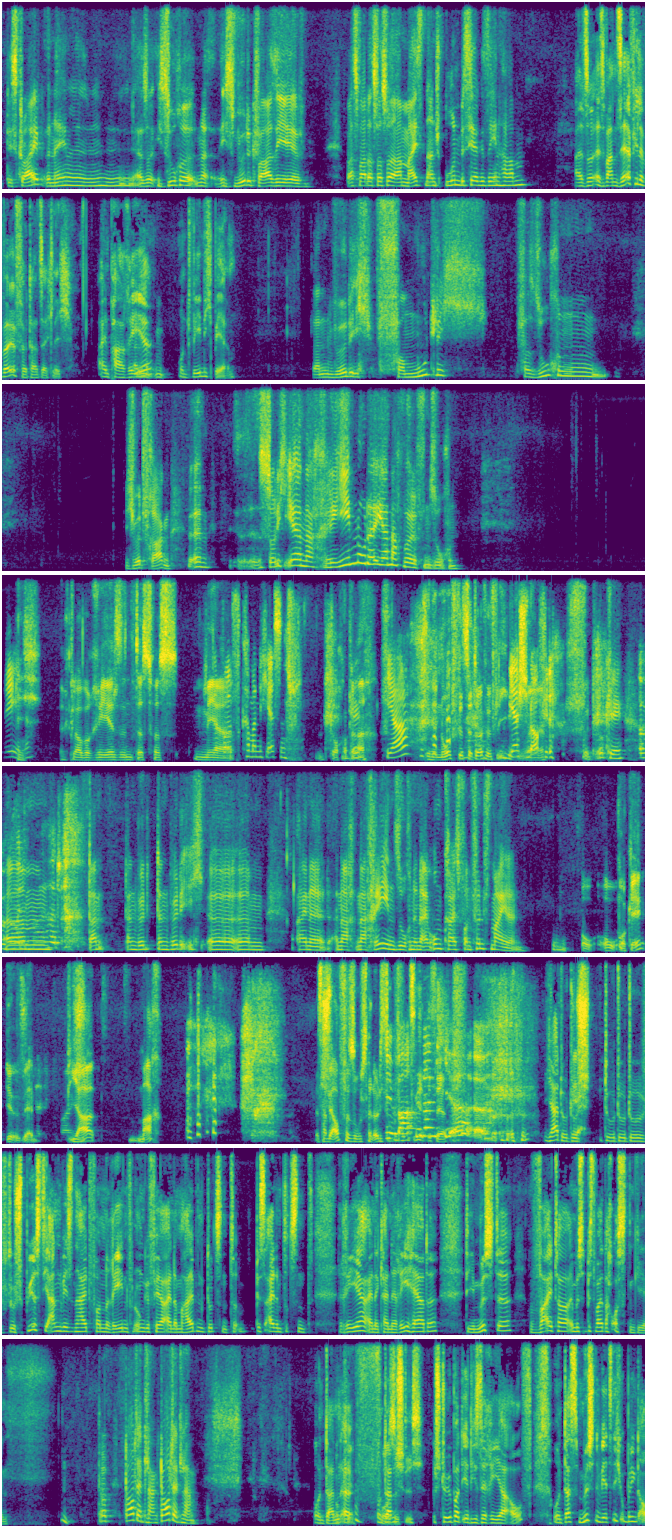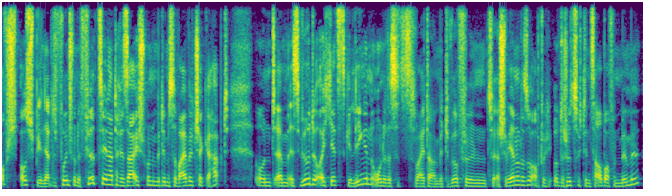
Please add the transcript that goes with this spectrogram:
describe name. Also ich suche, na, ich würde quasi. Was war das, was wir am meisten an Spuren bisher gesehen haben? Also es waren sehr viele Wölfe tatsächlich. Ein paar Rehe Ähm, und wenig Bären. Dann würde ich vermutlich versuchen. Ich würde fragen, ähm, äh, soll ich eher nach Rehen oder eher nach Wölfen suchen? Reh, ne? Ich, ich glaube, Rehe sind das, was mehr. Wolf kann man nicht essen. Doch, Okay. klar. Ja? In der Not frisst der Teufel fliegen. Ja, schon auch wieder. Gut, okay. Ähm, Dann, dann würde dann würde ich äh, ähm, eine nach, nach Rehen suchen in einem Umkreis von fünf Meilen. Oh, oh, okay. Ja, mach. Das haben wir auch versucht, auch nicht so Wir warten dann funktioniert hier. Ja, du, du, du, du, du, du spürst die Anwesenheit von Rehen von ungefähr einem halben Dutzend bis einem Dutzend Rehe, eine kleine Rehherde, die müsste weiter, müsste bis weit nach Osten gehen. Dort, dort entlang, dort entlang. Und dann, Okay, äh, und dann stöbert ihr diese Rehe auf. Und das müssen wir jetzt nicht unbedingt auf, ausspielen. Ihr hattet vorhin schon eine 14, hatte Resai schon mit dem Survival-Check gehabt. Und ähm, es würde euch jetzt gelingen, ohne das jetzt weiter mit Würfeln zu erschweren oder so, auch durch, unterstützt durch den Zauber von Mimmel,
